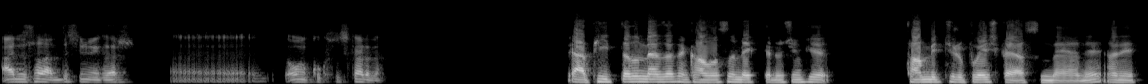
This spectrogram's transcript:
Ayrılsalardı şimdiye kadar e, onun kokusu çıkardı. Ya Pete Dunne'ın ben zaten kalmasını beklerim çünkü tam bir Triple H guy aslında yani. Hani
